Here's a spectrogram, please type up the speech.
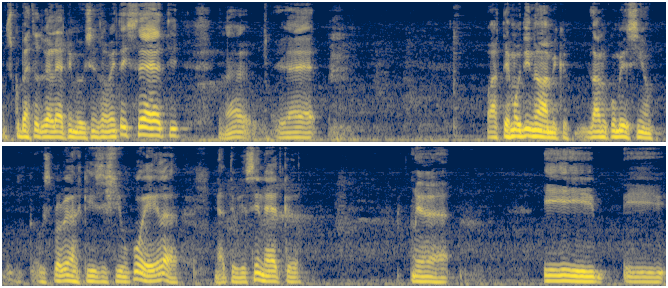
descoberta do elétron em 1897, né? A termodinâmica, lá no comecinho, os problemas que existiam com ele, a teoria cinética, é, e, e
